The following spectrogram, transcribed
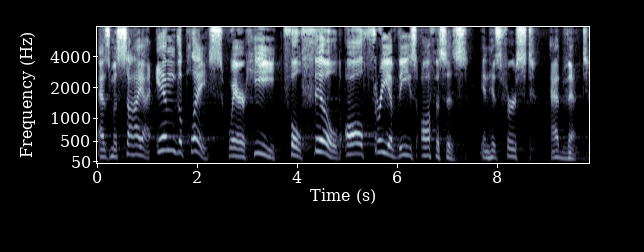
as Messiah in the place where he fulfilled all three of these offices in his first advent.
